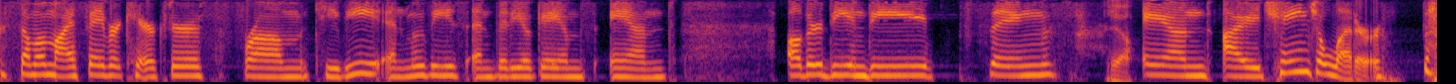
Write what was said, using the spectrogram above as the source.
some of my favorite characters from TV and movies and video games and other D and D things, Yeah. and I change a letter.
